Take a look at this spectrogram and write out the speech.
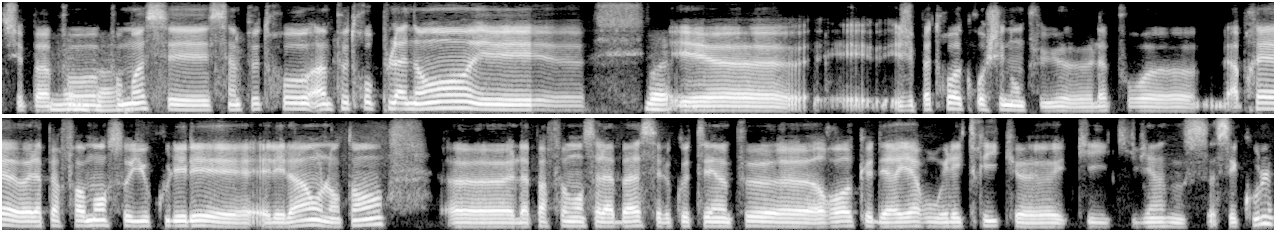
je sais pas pour, pas. pour moi c'est c'est un peu trop un peu trop planant et euh, Ouais. et, euh, et, et j'ai pas trop accroché non plus euh, là pour euh, après euh, la performance au ukulélé elle, elle est là on l'entend euh, la performance à la basse et le côté un peu euh, rock derrière ou électrique euh, qui qui vient ça c'est cool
